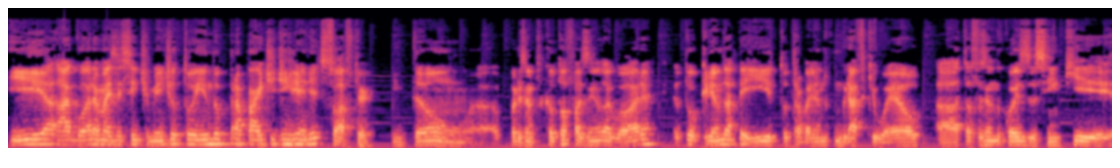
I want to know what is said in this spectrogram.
E agora, mais recentemente, eu estou indo para a parte de engenharia de software. Então, uh, por exemplo, o que eu estou fazendo agora, eu estou criando API, estou trabalhando com GraphQL, estou uh, fazendo coisas assim que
